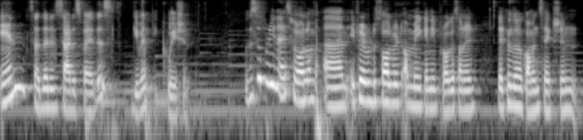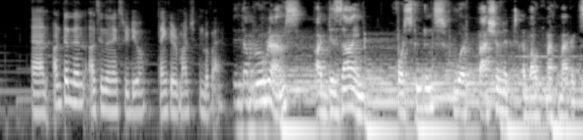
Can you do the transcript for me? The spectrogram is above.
n so that it satisfies this given equation. This is a pretty nice problem and if you're able to solve it or make any progress on it, let me know in the comment section. And until then, I'll see you in the next video. Thank you very much and bye-bye. The programs are designed for students who are passionate about mathematics.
